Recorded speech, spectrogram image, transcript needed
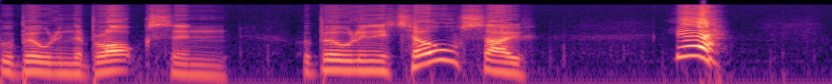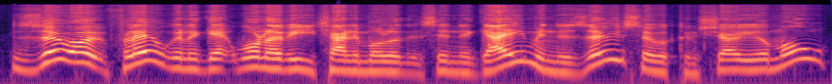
we're building the blocks, and we're building it all, so, yeah. The zoo, hopefully, we're going to get one of each animal that's in the game in the zoo, so we can show you them all.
